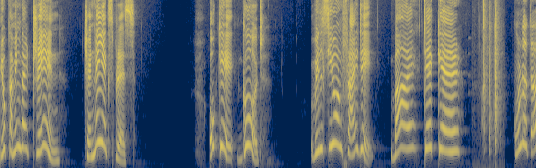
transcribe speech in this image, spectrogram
you coming by train Chennai express okay good will see you on Friday bye take care कोण होतं?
